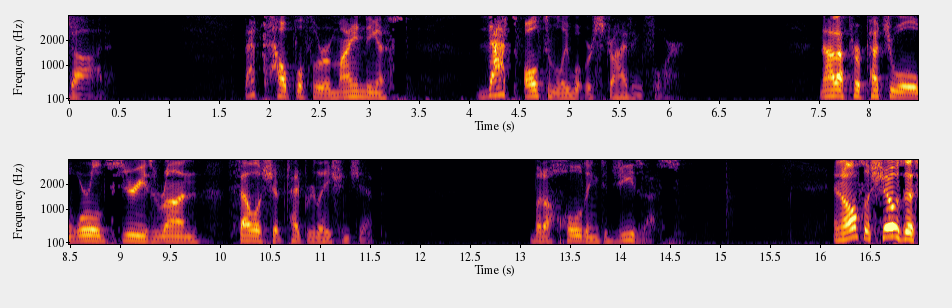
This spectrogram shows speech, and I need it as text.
God. That's helpful for reminding us that's ultimately what we're striving for. Not a perpetual World Series run fellowship type relationship, but a holding to Jesus. And it also shows us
